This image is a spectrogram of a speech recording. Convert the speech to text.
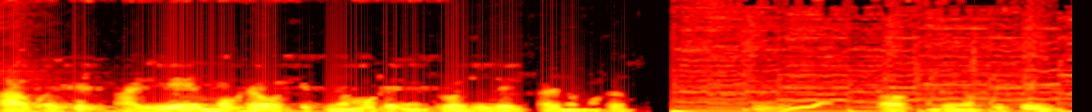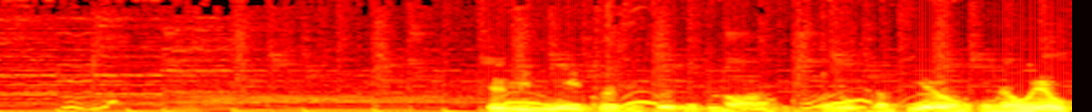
Ah, agora esse... Aí, morreu. Esse não morreu. Duas vezes ele caiu e não morreu. Ó, também não sei. Terminator 289. Foi o campeão e não eu.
